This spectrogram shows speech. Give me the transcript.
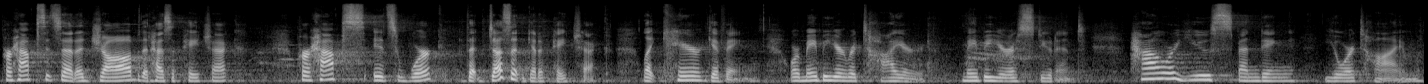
Perhaps it's at a job that has a paycheck. Perhaps it's work that doesn't get a paycheck, like caregiving, or maybe you're retired, maybe you're a student. How are you spending your time?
